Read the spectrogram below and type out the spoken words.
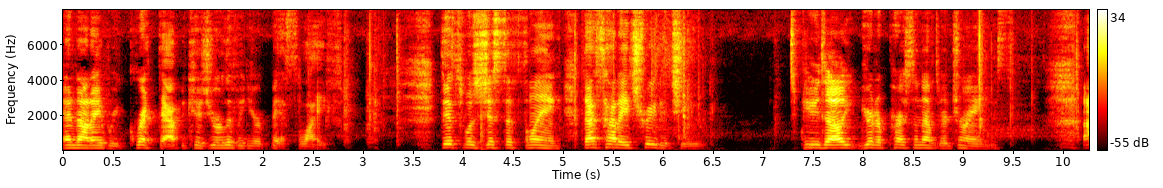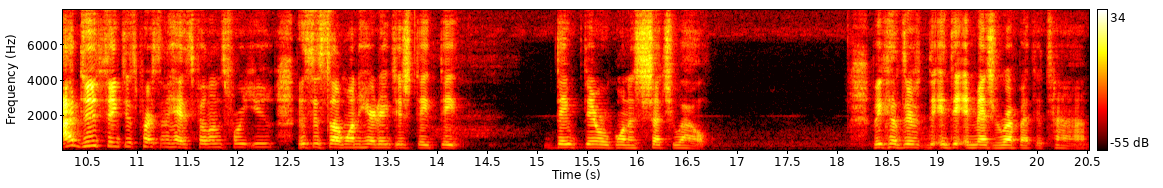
And now they regret that because you're living your best life. This was just a fling. That's how they treated you. You know, you're the person of their dreams. I do think this person has feelings for you. This is someone here, they just, they, they, they, they were going to shut you out. Because there it didn't measure up at the time.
